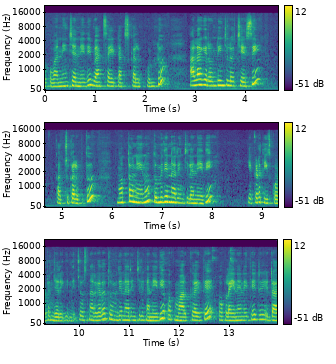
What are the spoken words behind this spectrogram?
ఒక వన్ ఇంచ్ అనేది బ్యాక్ సైడ్ టక్స్ కలుపుకుంటూ అలాగే రెండు ఇంచులు వచ్చేసి ఖర్చు కలుపుతూ మొత్తం నేను తొమ్మిదిన్నర ఇంచులు అనేది ఇక్కడ తీసుకోవడం జరిగింది. చూస్తున్నారు కదా తొమ్మిదిన్నర ఇంచులకి అనేది ఒక మార్క్ అయితే ఒక లైన్ అనేది డ్రా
